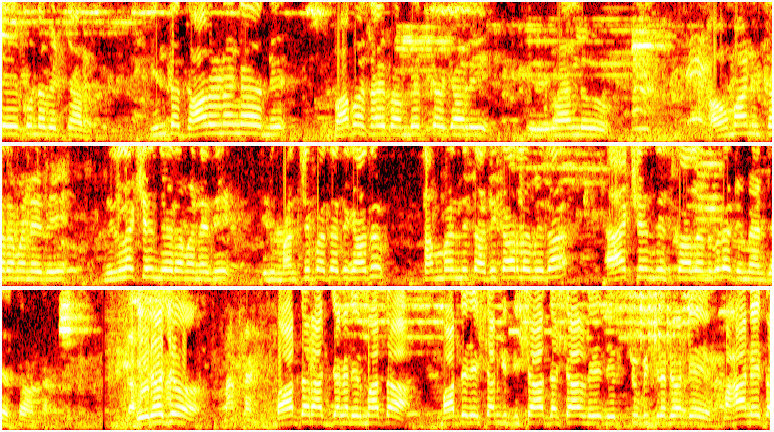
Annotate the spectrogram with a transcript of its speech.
చేయకుండా పెట్టారు ఇంత దారుణంగా బాబాసాహెబ్ అంబేద్కర్ గారి వాళ్ళు అవమానించడం అనేది నిర్లక్ష్యం చేయడం అనేది ఇది మంచి పద్ధతి కాదు. సంబంధిత అధికారుల మీద యాక్షన్ తీసుకోవాలని కూడా డిమాండ్ చేస్తూ ఉన్నారు. ఈరోజు భారత రాజ్యాంగ నిర్మాత భారతదేశానికి దిశ దశ చూపించినటువంటి మహానేత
